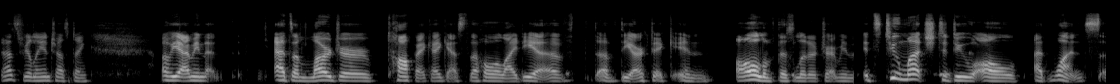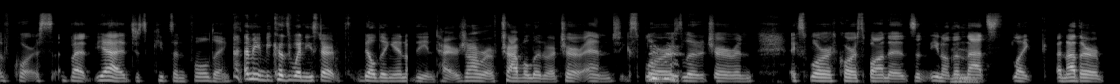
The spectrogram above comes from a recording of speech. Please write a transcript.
That's really interesting. Oh yeah, I mean, as a larger topic, I guess the whole idea of of the Arctic in all of this literature. I mean, it's too much to do all at once, of course, but yeah, it just keeps unfolding. I mean, because when you start building in the entire genre of travel literature and explorers mm -hmm. literature and explorer correspondence, and you know, then mm. that's like another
